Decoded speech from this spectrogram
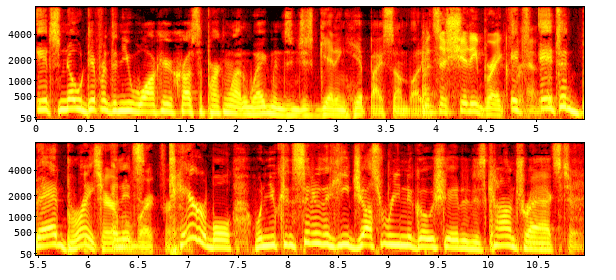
It's no different than you walking across the parking lot in Wegmans and just getting hit by somebody. It's a shitty break for It's him. it's a bad break, It's a terrible and it's break for him. terrible when you consider that he just renegotiated his contract, terrible.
